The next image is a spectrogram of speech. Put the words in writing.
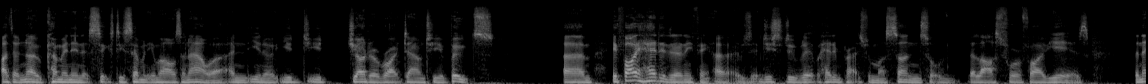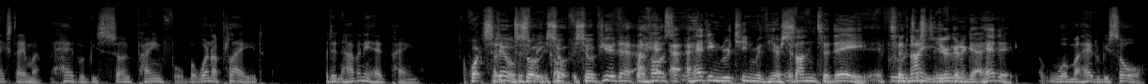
I don't know, coming in at 60, 70 miles an hour, and you know, you you judder right down to your boots. Um, if I headed anything, uh, I used to do a bit of heading practice with my son, sort of the last four or five years. The next day, my head would be so painful. But when I played, I didn't have any head pain. What So- still? So, so, so if you had a, Well, he- was- a heading routine with your son today, if we tonight just- you're going to get a headache. well, my head would be sore.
